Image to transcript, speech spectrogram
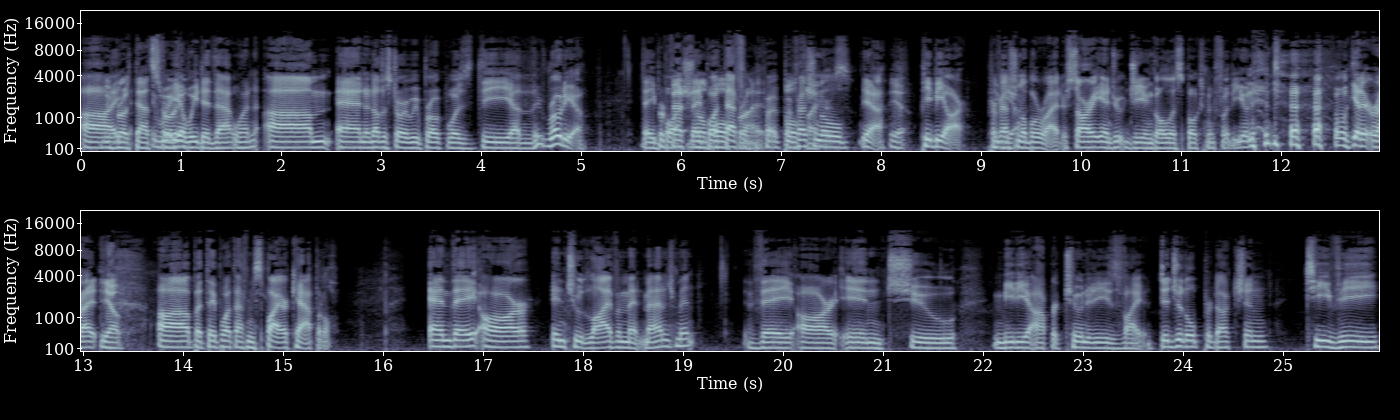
Uh, we broke that story. Yeah, we did that one. Um, and another story we broke was the uh, the rodeo. They bought, they bought that from pro- professional, yeah, Yeah. PBR, professional bull rider. Sorry, Andrew G. Giangola, spokesman for the unit. we'll get it right. Yep. Uh, but they bought that from Spire Capital, and they are into live event management. They are into media opportunities via digital production, TV.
